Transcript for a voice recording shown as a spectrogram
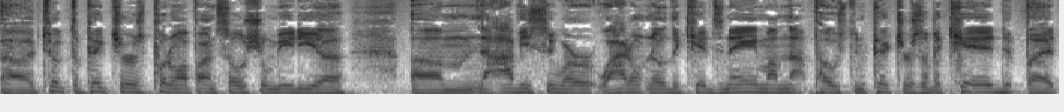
uh, took the pictures, put them up on social media. Um, now, obviously, we're, well, I don't know the kid's name. I'm not posting pictures of a kid, but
